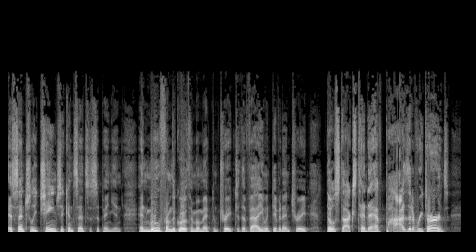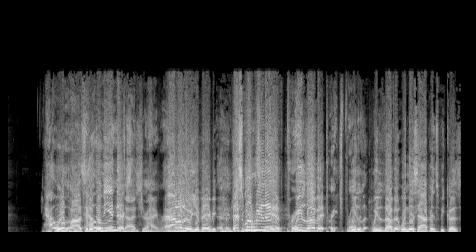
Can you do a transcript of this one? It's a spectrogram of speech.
essentially change the consensus opinion and move from the growth and momentum trade to the value and dividend trade, those stocks tend to have positive returns. More positive than the Hallelujah, indexes. Hallelujah, baby. That's where we live. we love it. Preach, brother. lo- we love it when this happens because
